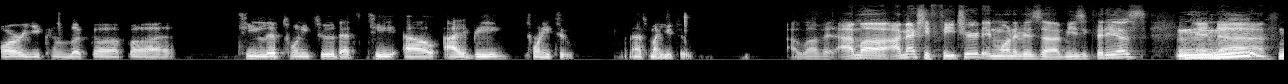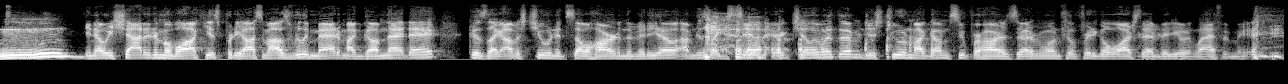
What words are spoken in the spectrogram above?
Or you can look up uh, T Lib 22. That's T L I B 22. That's my YouTube. I love it. I'm uh I'm actually featured in one of his uh music videos. And, uh, Mhm. You know, we shot it in Milwaukee. It's pretty awesome. I was really mad at my gum that day because like I was chewing it so hard in the video. I'm just like sitting there chilling with them, just chewing my gum super hard. So everyone feel free to go watch that video and laugh at me.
